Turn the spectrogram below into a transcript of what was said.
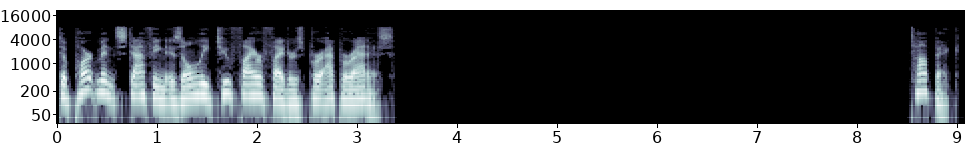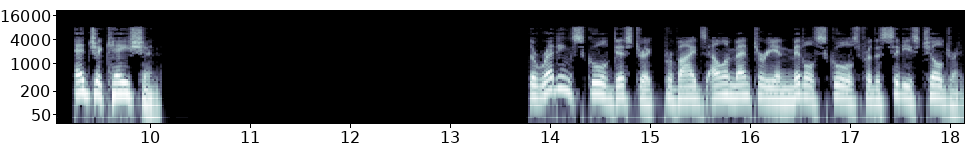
Department staffing is only two firefighters per apparatus. Education The Reading School District provides elementary and middle schools for the city's children.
